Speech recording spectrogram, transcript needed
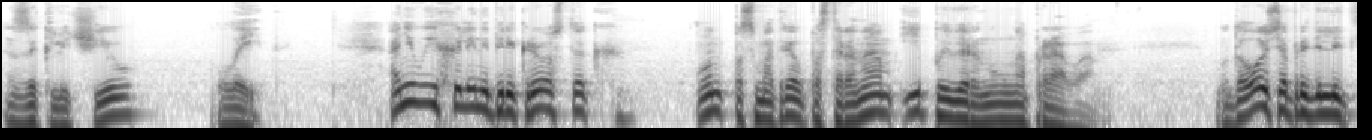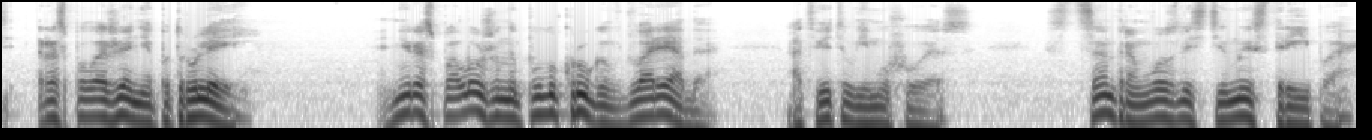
Заключил Лейт. Они выехали на перекресток. Он посмотрел по сторонам и повернул направо. Удалось определить расположение патрулей. «Они расположены полукругом в два ряда», — ответил ему Фуэс. «С центром возле стены стрипа».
